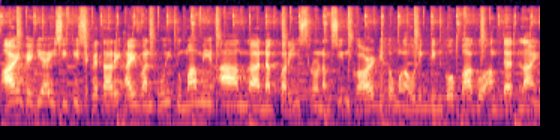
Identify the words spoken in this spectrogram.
Ayon kay DICT Secretary Ivan Uy, dumami ang uh, nagparehistro ng SIM card itong mga huling linggo bago ang deadline.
